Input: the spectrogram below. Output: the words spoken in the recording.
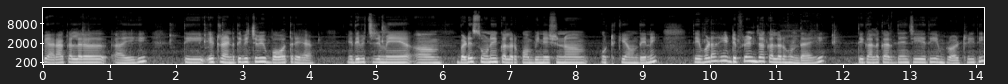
ਪਿਆਰਾ ਕਲਰ ਆਏ ਇਹ। ਤੇ ਇਹ ਟ੍ਰੈਂਡ ਦੇ ਵਿੱਚ ਵੀ ਬਹੁਤ ਰਿਹਾ। ਇਹਦੇ ਵਿੱਚ ਜਿਵੇਂ ਬੜੇ ਸੋਹਣੇ ਕਲਰ ਕੰਬੀਨੇਸ਼ਨ ਉੱਠ ਕੇ ਆਉਂਦੇ ਨੇ ਤੇ ਬੜਾ ਹੀ ਡਿਫਰੈਂਟ ਜਿਹਾ ਕਲਰ ਹੁੰਦਾ ਹੈ ਇਹ। ਤੇ ਗੱਲ ਕਰਦੇ ਹਾਂ ਜੀ ਇਹਦੀ ਐਮਬ੍ਰੋਇਡਰੀ ਦੀ।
